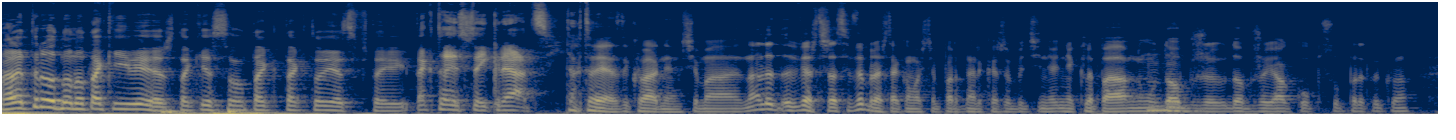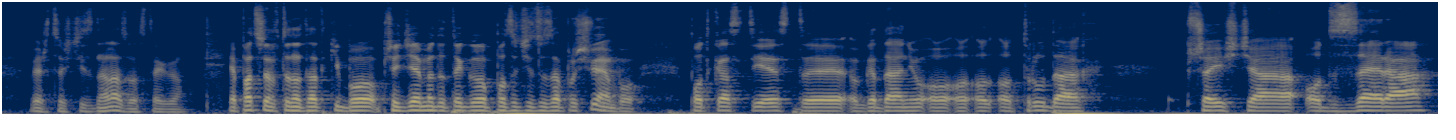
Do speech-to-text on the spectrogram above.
No ale trudno, no taki, wiesz, takie są, tak, tak to jest w tej, tak to jest w tej kreacji. Tak to jest, dokładnie. Się ma... No ale wiesz, trzeba sobie wybrać taką właśnie partnerkę, żeby ci nie, nie klepała, no Mhm. dobrze, dobrze Jakub, super, tylko wiesz, coś ci znalazła z tego. Ja patrzę w te notatki, bo przejdziemy do tego, po co cię tu zaprosiłem, bo podcast jest e, o gadaniu, o, o, o, trudach przejścia od zera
